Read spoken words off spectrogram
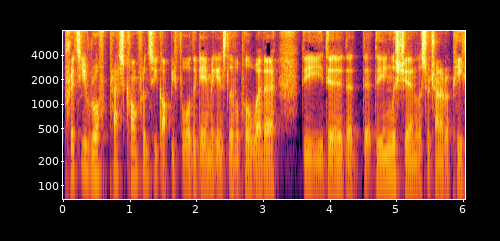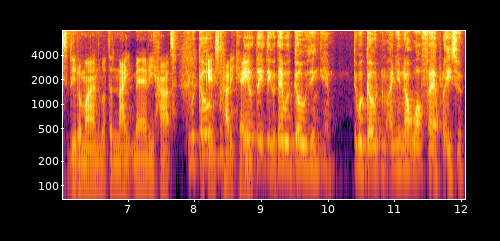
pretty rough press conference he got before the game against Liverpool, where the the the, the, the English journalists were trying to repeatedly remind him of the nightmare he had They were goading, against Harry Kane. They, they, they were goading him. They were goading him, and you know what? Fair play to him.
